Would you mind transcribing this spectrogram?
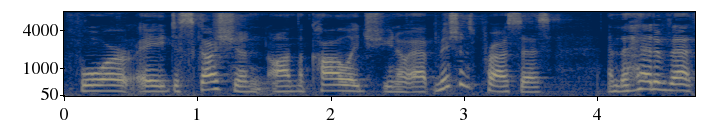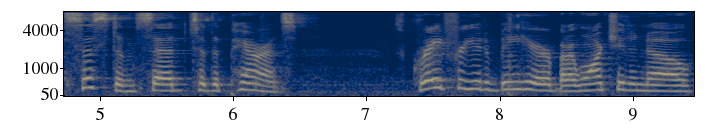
for a discussion on the college, you know, admissions process. And the head of that system said to the parents, It's great for you to be here, but I want you to know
